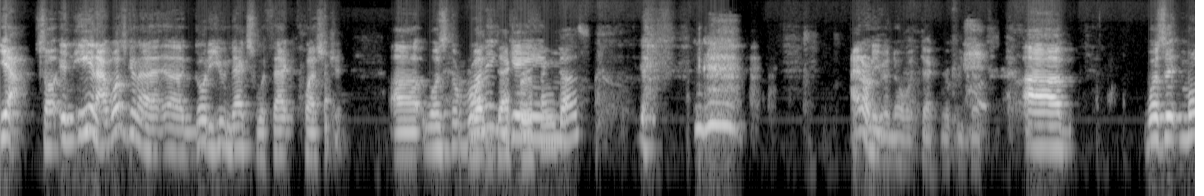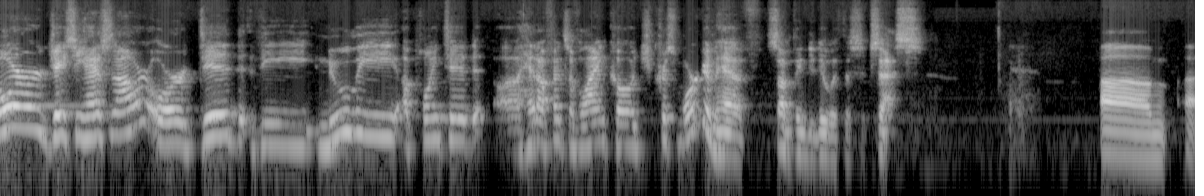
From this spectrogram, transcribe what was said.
Yeah. So, and Ian, I was going to uh, go to you next with that question. Uh, was the running what deck game does? I don't even know what deck roofing does. Uh, was it more J.C. Hassenauer, or did the newly appointed uh, head offensive line coach Chris Morgan have something to do with the success? Um, uh,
